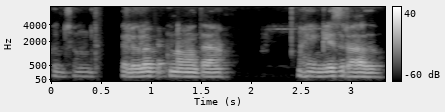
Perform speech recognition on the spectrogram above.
కొంచెం తెలుగులో పెట్టినామాట ఇంగ్లీష్ రాదు.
